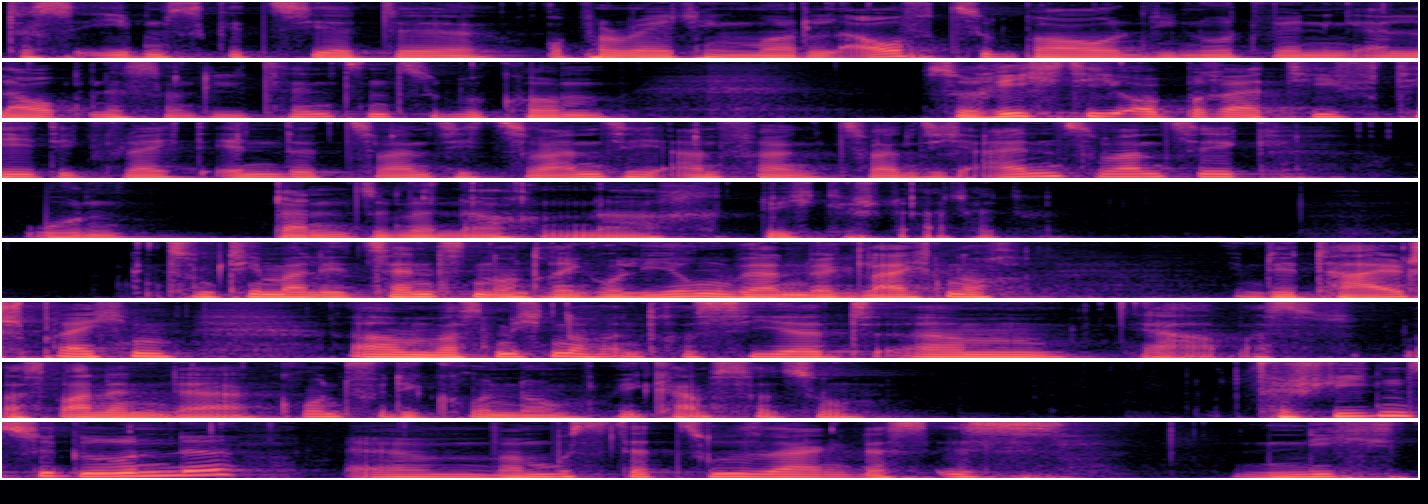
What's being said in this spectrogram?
das eben skizzierte Operating Model aufzubauen, die notwendigen Erlaubnisse und Lizenzen zu bekommen. So richtig operativ tätig, vielleicht Ende 2020, Anfang 2021 und dann sind wir nach und nach durchgestartet. Zum Thema Lizenzen und Regulierung werden wir gleich noch im Detail sprechen. Ähm, was mich noch interessiert, ähm, ja, was, was war denn der Grund für die Gründung? Wie kam es dazu? Verschiedenste Gründe. Ähm, man muss dazu sagen, das ist nicht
